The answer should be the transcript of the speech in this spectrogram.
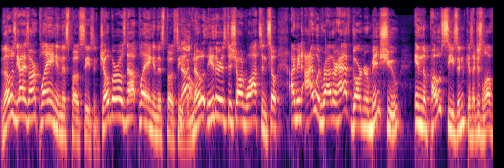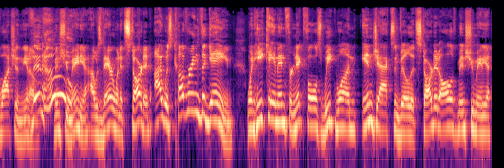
Those guys aren't playing in this postseason. Joe Burrow's not playing in this postseason. No, no neither is Deshaun Watson. So, I mean, I would rather have Gardner Minshew in the postseason because I just love watching, you know, Minshew Mania. I was there when it started. I was covering the game when he came in for Nick Foles week one in Jacksonville that started all of Minshew Mania.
